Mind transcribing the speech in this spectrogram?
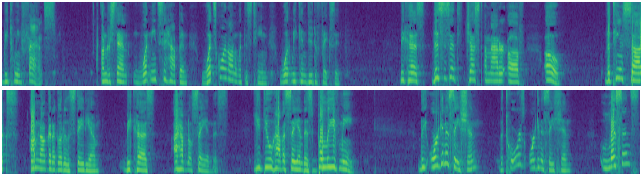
between fans, understand what needs to happen, what's going on with this team, what we can do to fix it. Because this isn't just a matter of, oh, the team sucks, I'm not going to go to the stadium because I have no say in this. You do have a say in this. Believe me. The organization, the Toros organization, listens,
